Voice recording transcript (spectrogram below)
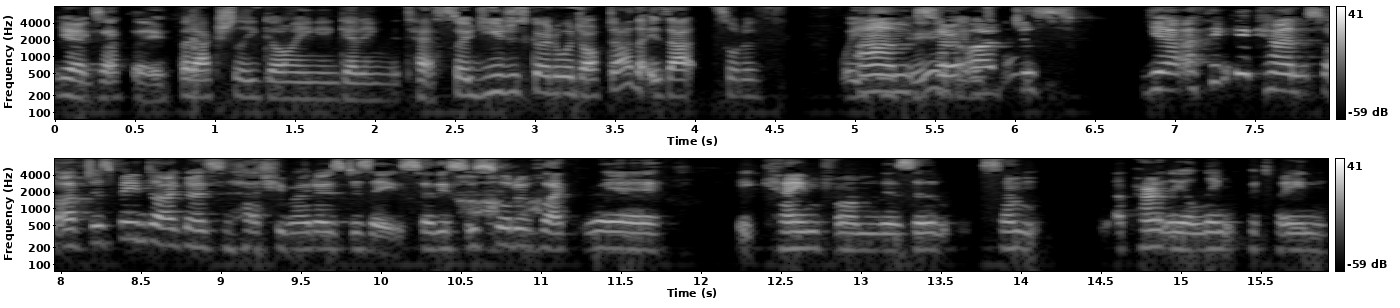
Yeah, exactly. But actually going and getting the test. So do you just go to a doctor? That is that sort of what you can Um, do? so I've just, yeah, I think you can. So I've just been diagnosed with Hashimoto's disease. So this is sort of like where it came from. There's a some apparently a link between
